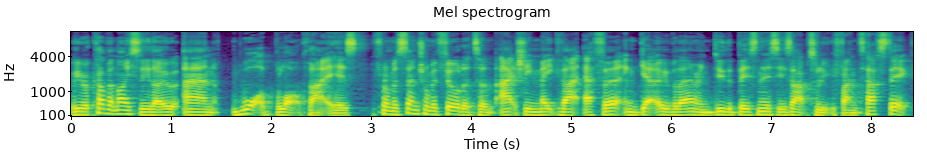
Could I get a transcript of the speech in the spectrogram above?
We recover nicely though, and what a block that is. From a central midfielder to actually make that effort and get over there and do the business is absolutely fantastic.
